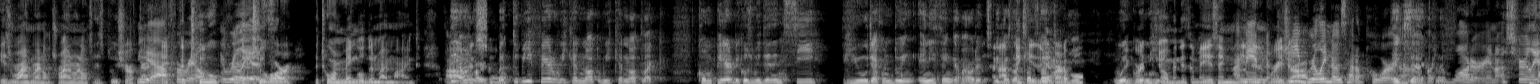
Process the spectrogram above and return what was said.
is Ryan Reynolds. Ryan Reynolds is blue shirt guy. Yeah, They- for the real. Two, It really the is. Two are the two are mingled in my mind. They Um, are, so- but to be fair, we cannot we cannot like compare because we didn't see Hugh Jackman doing anything about it. and I because think like he's sometimes incredible. When- the Great when he- Showman is amazing. I he mean, did a great he job. really knows how to pour uh, Exactly. a of water in Australia.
